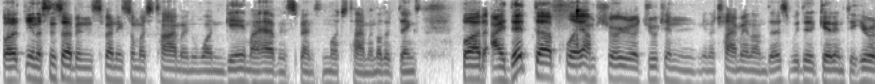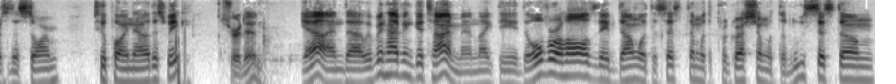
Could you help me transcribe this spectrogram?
but you know, since I've been spending so much time in one game, I haven't spent much time on other things. But I did uh, play. I'm sure uh, Drew can you know chime in on this. We did get into Heroes of the Storm 2.0 this week. Sure did. Yeah, and uh, we've been having a good time, man. Like the the overhauls they've done with the system, with the progression, with the loot system,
